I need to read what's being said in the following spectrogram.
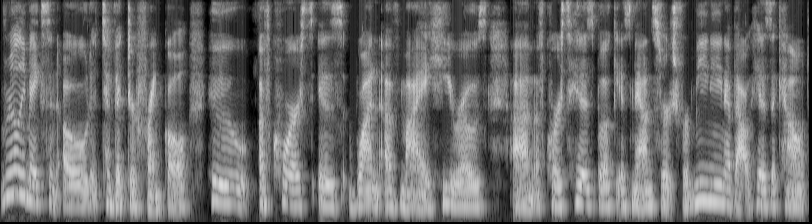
really makes an ode to Viktor Frankl, who, of course, is one of my heroes. Um, of course, his book is Man's Search for Meaning, about his account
